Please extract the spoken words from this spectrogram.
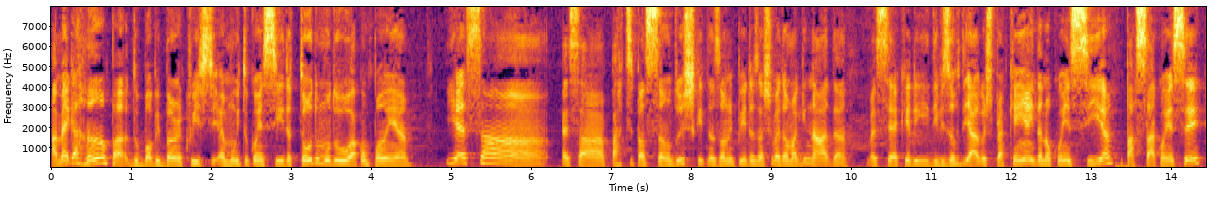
A mega rampa do Bob Burnquist é muito conhecida, todo mundo acompanha. E essa essa participação do skate nas Olimpíadas acho que vai dar uma guinada. Vai ser aquele divisor de águas para quem ainda não conhecia, passar a conhecer,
